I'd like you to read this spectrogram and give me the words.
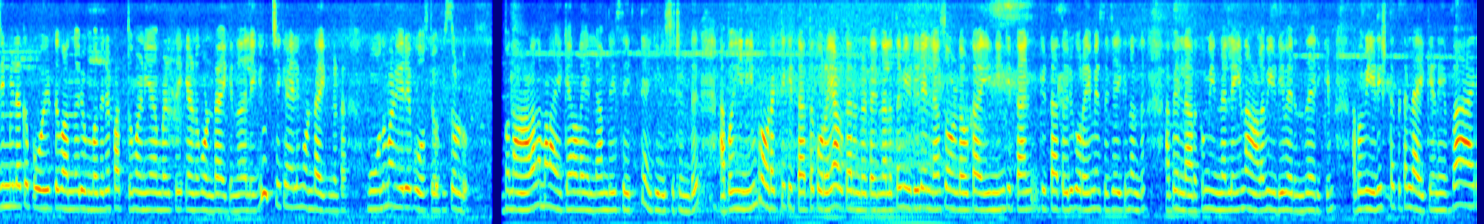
ജിമ്മിലൊക്കെ പോയിട്ട് വന്നൊരു ഒമ്പതര പത്ത് മണിയാകുമ്പോഴത്തേക്കാണ് കൊണ്ടയക്കുന്നത് അല്ലെങ്കിൽ ഉച്ചയ്ക്കായാലും കൊണ്ടയക്കും കേട്ടോ. മൂന്ന് മണി വരെ പോസ്റ്റ് ഓഫീസുള്ളൂ അപ്പോൾ നാളെ നമ്മൾ അയക്കാനുള്ള എല്ലാം ഇതേ സെറ്റ് ആക്കി വെച്ചിട്ടുണ്ട്. അപ്പോൾ ഇനിയും പ്രോഡക്റ്റ് കിട്ടാത്ത കുറേ ആൾക്കാരുണ്ട് കേട്ടോ ഇന്നലത്തെ വീഡിയോയിൽ എല്ലാം സോൾഡ് ഔട്ട് ആയി. ഇനിയും കിട്ടാൻ കിട്ടാത്തവർ കുറേ മെസ്സേജ് അയക്കുന്നുണ്ട്. അപ്പോൾ എല്ലാവർക്കും ഇന്നല്ലെങ്കിൽ നാളെ വീഡിയോ വരുന്നതായിരിക്കും. അപ്പോൾ വീഡിയോ ഇഷ്ടപ്പെട്ട ലൈക്ക് ചെയ്യണേ. ബൈ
